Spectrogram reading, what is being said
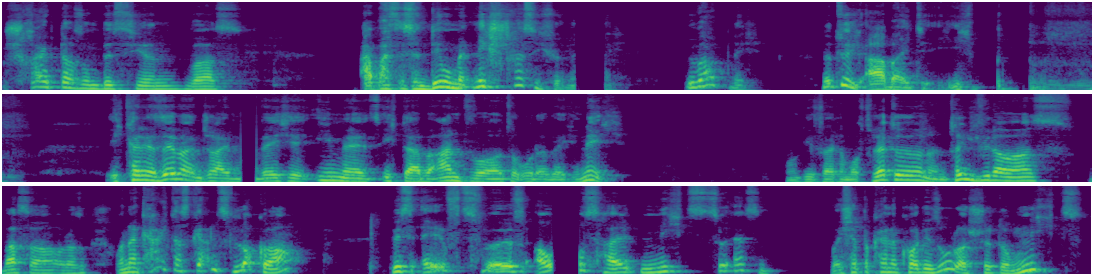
schreibe da so ein bisschen was. Aber es ist in dem Moment nicht stressig für mich. Überhaupt nicht. Natürlich arbeite ich. Ich, ich kann ja selber entscheiden, welche E-Mails ich da beantworte oder welche nicht. Und gehe vielleicht noch auf Toilette und dann trinke ich wieder was, Wasser oder so. Und dann kann ich das ganz locker bis elf, zwölf aushalten, nichts zu essen. Weil ich habe keine Cortisolausschüttung, nichts.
